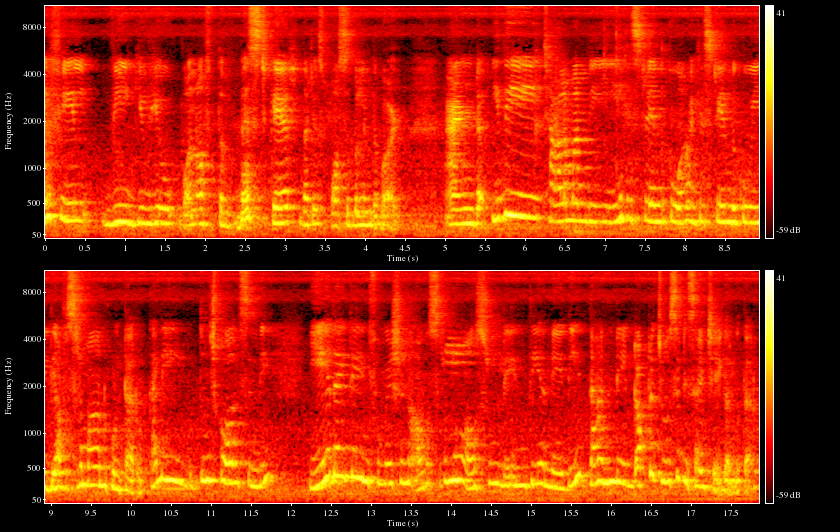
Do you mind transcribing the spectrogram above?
I feel we give you one of the best care that is possible in the world and ఇది చాలామంది ఈ హిస్టరీ ఎందుకు ఆ హిస్టరీ ఎందుకు ఇది అవసరమా అనుకుంటారు. కానీ గుర్తుంచుకోవాల్సింది ఏదైతే ఇన్ఫర్మేషన్ అవసరమో అవసరం లేనిది అనేది దాన్ని డాక్టర్ చూసి డిసైడ్ చేయగలుగుతారు.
